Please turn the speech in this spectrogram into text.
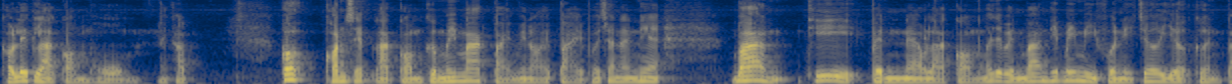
เขาเรียก lagom home นะครับก็คอนเซปต์ lagom คือไม่มากไปไม่น้อยไป เพราะฉะนั้นเนี่ยบ้านที่เป็นแนวลากอมก็จะเป็นบ้านที่ไม่มีเฟอร์นิเจอร์เยอะเกินไป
